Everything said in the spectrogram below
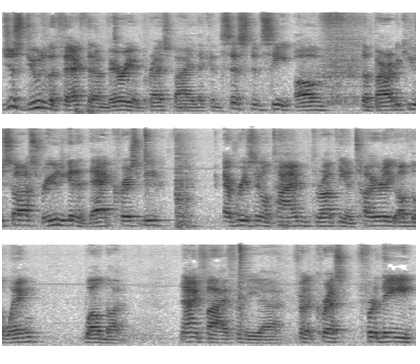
just due to the fact that I'm very impressed by the consistency of the barbecue sauce. For you to get it that crispy every single time throughout the entirety of the wing, well done. Nine five for the uh, for the crisp. For the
